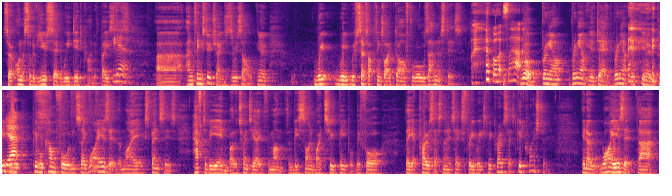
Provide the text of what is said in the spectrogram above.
So on a sort of you said we did kind of basis. Yeah. Uh, and things do change as a result. You know, we, we we've set up things like daft rules amnesties. What's that? Well, bring out bring out your dead. Bring out your, you know people Yeah. people come forward and say why is it that my expenses have to be in by the 28th of the month and be signed by two people before they get processed and then it takes three weeks to be processed. Good question. You know why is it that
